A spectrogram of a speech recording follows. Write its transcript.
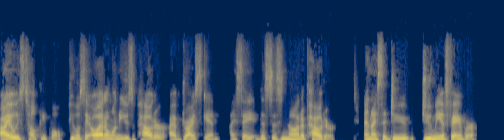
I always tell people, people say, "Oh, I don't want to use a powder. I have dry skin." I say, "This is not a powder." And I said, "Do do me a favor.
